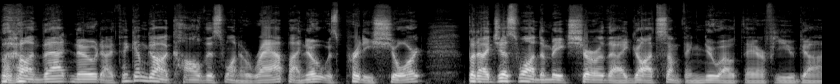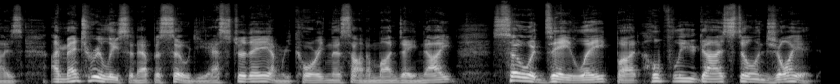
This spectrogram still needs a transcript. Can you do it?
But on that note, I think I'm going to call this one a wrap. I know it was pretty short, but I just wanted to make sure that I got something new out there for you guys. I meant to release an episode yesterday. I'm recording this on a Monday night, so a day late, but hopefully you guys still enjoy it.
